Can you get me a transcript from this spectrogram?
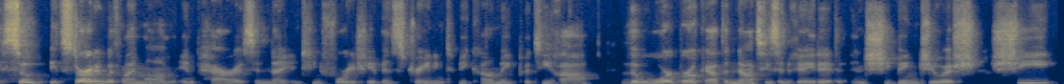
so it started with my mom in paris in 1940 she had been straining to become a petit rat the war broke out the nazis invaded and she being jewish she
